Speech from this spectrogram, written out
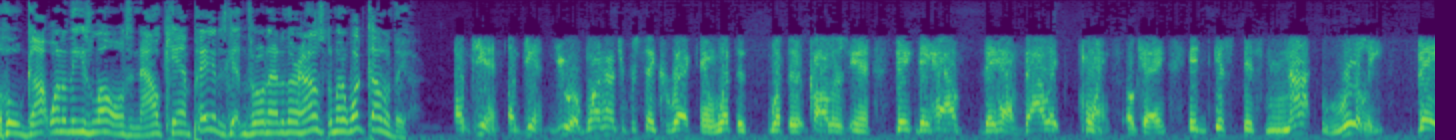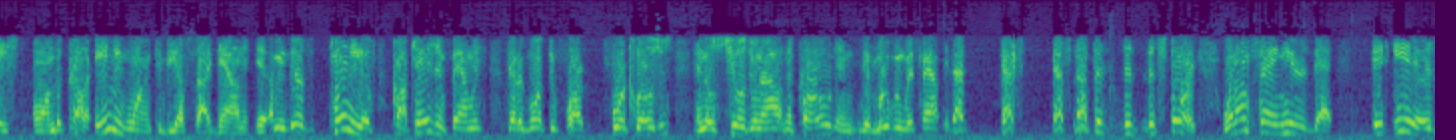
who got one of these loans and now can't pay it is getting thrown out of their house no matter what color they are. Again, again, you are 100% correct in what the, what the callers in, they, they have, they have valid points, okay? It, it's, it's not really based on the color. Anyone can be upside down. I mean, there's plenty of Caucasian families that are going through fore- foreclosures, and those children are out in the cold, and they're moving with family. That that's that's not the, the the story. What I'm saying here is that it is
